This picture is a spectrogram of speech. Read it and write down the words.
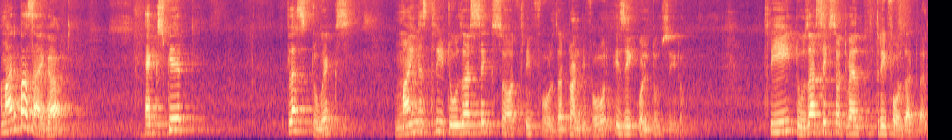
हमारे पास आएगा x square plus two x minus three two ज़ार सिक्स और थ्री फोर ज़ार twenty four is equal to zero. Three two ज़ार सिक्स और ट्वेल्व, थ्री फोर ज़ार ट्वेल्व,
